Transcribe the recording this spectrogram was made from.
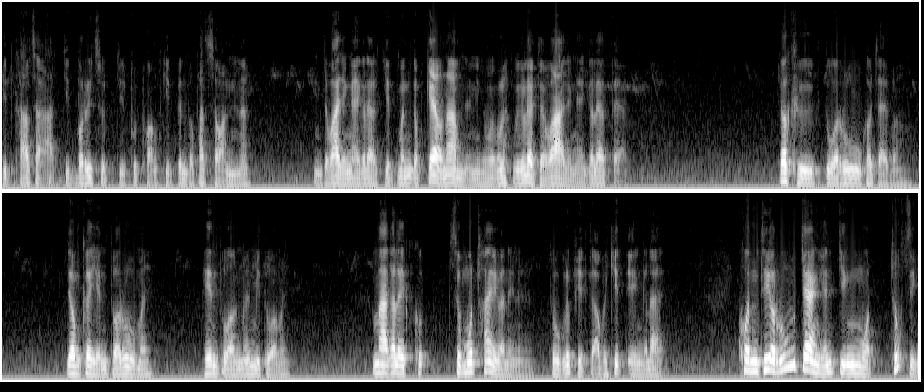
จิตขาวสะอาด จิตบริสุทธิ์จิตผุดผ่องจิตเป็นประพัดสอนนี่นะจะว่ายังไงก็แล้ว จิตเหมือนกับแก้วน้ำอย่างนี้ก็แล้วจะว่ายังไงก็แล้วแต่ ก็คือตัวรู้เข้าใจบ้างยมเคยเห็นตัวรู้ไหมเห็นตัวมันมีตัวไหมมาก็เลยสมมุติให้ว่านี่นะถูกหรือผิดก็เอาไปคิดเองก็ได้ คนที่รู้แจ้งเห็นจริงหมดทุกสิ่ง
